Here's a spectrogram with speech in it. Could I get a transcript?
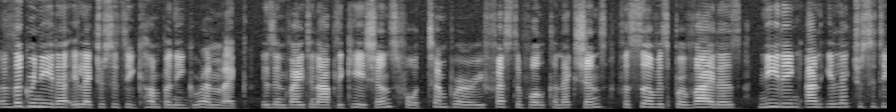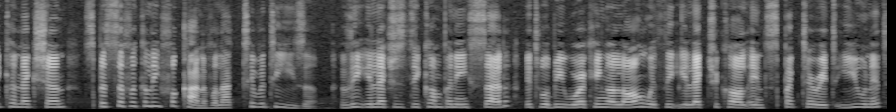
The Grenada Electricity Company Grenlec is inviting applications for temporary festival connections for service providers needing an electricity connection specifically for carnival activities. The electricity company said it will be working along with the Electrical Inspectorate Unit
